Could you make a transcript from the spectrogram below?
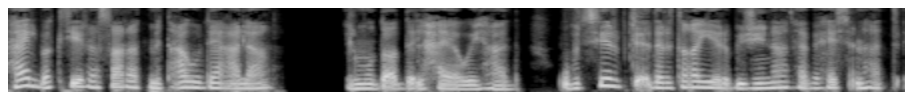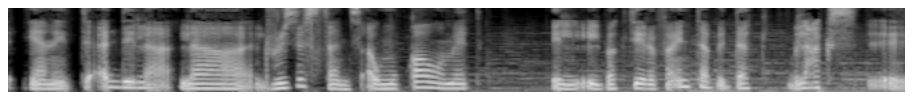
هاي البكتيريا صارت متعودة على المضاد الحيوي هذا. وبتصير بتقدر تغير بجيناتها بحيث إنها يعني تؤدي لل resistance أو مقاومة البكتيريا فأنت بدك بالعكس آه،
